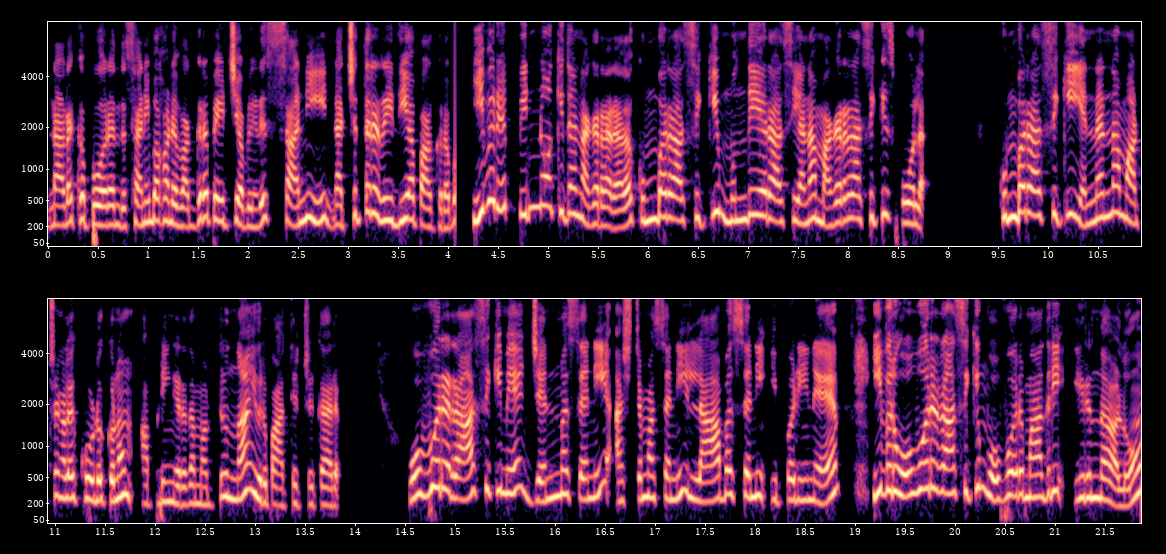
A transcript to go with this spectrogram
நடக்க போற இந்த சனி பகவான வக்ர பயிற்சி அப்படிங்கிறது சனி நட்சத்திர ரீதியா பாக்குறப்போ இவரு பின்னோக்கி தான் நகராரு அதாவது கும்பராசிக்கு முந்தைய ராசியான மகர ராசிக்கு போல. கும்பராசிக்கு என்னென்ன மாற்றங்களை கொடுக்கணும் அப்படிங்கிறத மட்டும்தான் இவர் பார்த்துட்டு இருக்காரு. ஒவ்வொரு ராசிக்குமே ஜென்ம சனி அஷ்டம சனி லாப சனி இப்படின்னு இவர் ஒவ்வொரு ராசிக்கும் ஒவ்வொரு மாதிரி இருந்தாலும்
